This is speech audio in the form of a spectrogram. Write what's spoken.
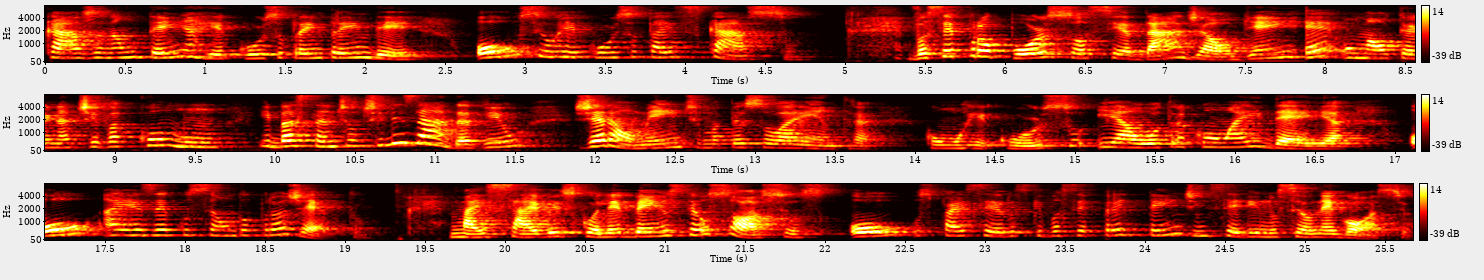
caso não tenha recurso para empreender ou se o recurso está escasso. Você propor sociedade a alguém é uma alternativa comum e bastante utilizada, viu? Geralmente uma pessoa entra com o recurso e a outra com a ideia ou a execução do projeto. Mas saiba escolher bem os teus sócios ou os parceiros que você pretende inserir no seu negócio,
